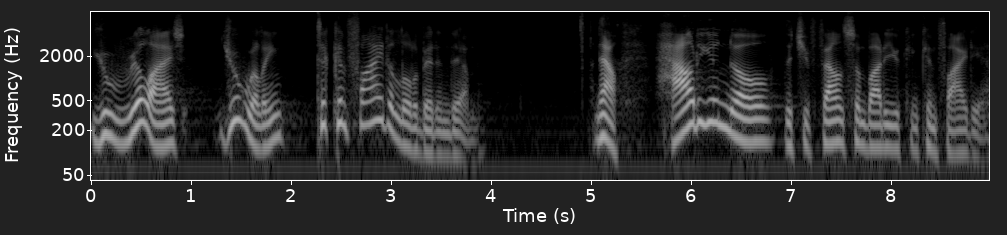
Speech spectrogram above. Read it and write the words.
you realize you're willing to confide a little bit in them. Now, how do you know that you've found somebody you can confide in?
